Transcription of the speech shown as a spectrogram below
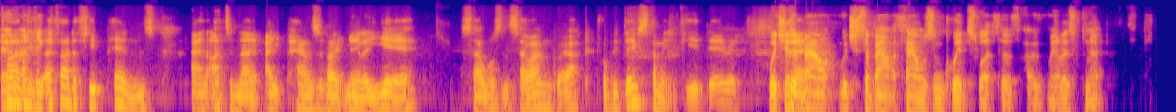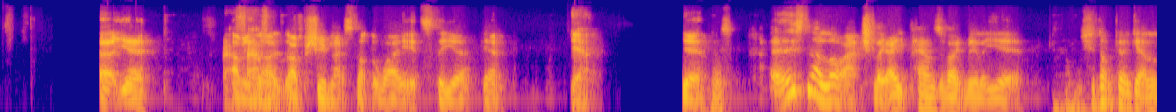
If I, had, only- if I had a few pins and I don't know, eight pounds of oatmeal a year, so I wasn't so hungry, I could probably do something for you, dearie. which is yeah. about which is about a thousand quid's worth of oatmeal, isn't it? Uh, yeah, About I a mean, I, I presume that's not the way. It's the uh, yeah, yeah. yeah. That's, isn't a lot actually. Eight pounds of oatmeal a year. She's not going to get. A,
